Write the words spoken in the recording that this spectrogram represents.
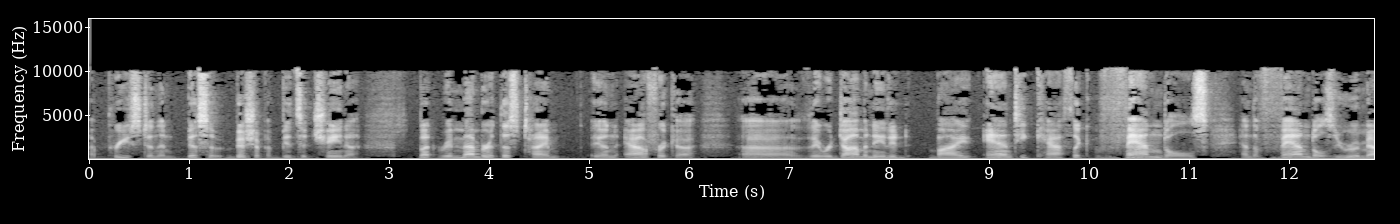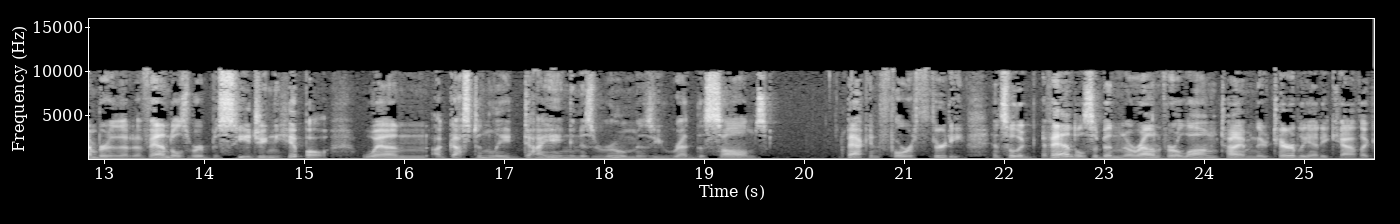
a priest and then bishop, bishop of Byzacena. But remember, at this time in Africa, uh, they were dominated by anti-Catholic Vandals, and the Vandals. You remember that the Vandals were besieging Hippo when Augustine lay dying in his room as he read the Psalms back in 430. And so the Vandals have been around for a long time, and they're terribly anti Catholic.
